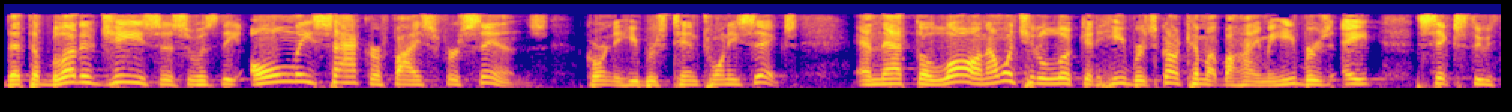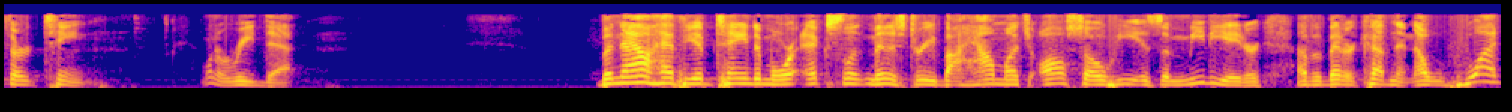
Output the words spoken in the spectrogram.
that the blood of Jesus was the only sacrifice for sins, according to Hebrews 10:26, and that the law. And I want you to look at Hebrews. It's going to come up behind me. Hebrews 8 6 through 13. I want to read that. But now hath he obtained a more excellent ministry by how much also he is a mediator of a better covenant. Now, what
